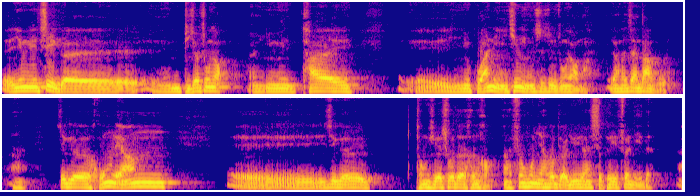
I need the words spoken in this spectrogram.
呃，因为这个比较重要，嗯，因为他呃管理经营是最重要嘛，让他占大股啊。这个洪良，呃，这个。同学说的很好啊，分红权和表决权是可以分离的啊。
